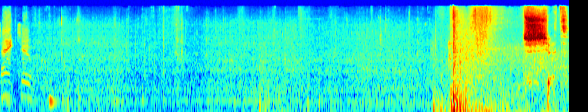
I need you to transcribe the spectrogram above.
Tank too. Shit.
